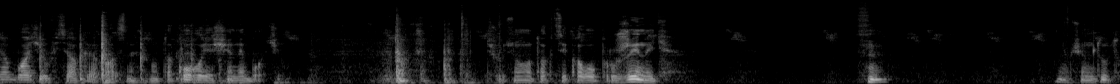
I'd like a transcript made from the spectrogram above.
Я бачив всяке разне, ну такого я ще не бачив. Щось воно так цікаво пружинить. Хм. В общем, тут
